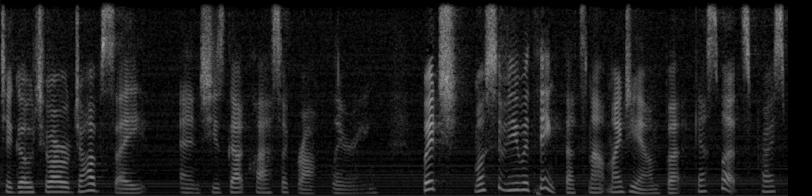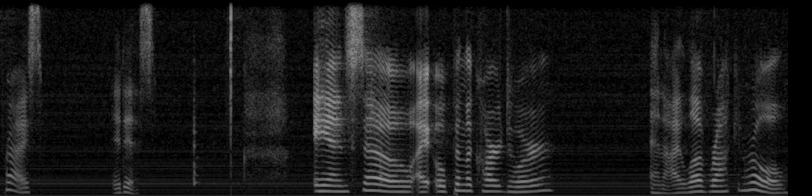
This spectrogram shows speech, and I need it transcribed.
to go to our job site and she's got classic rock blaring, which most of you would think that's not my jam. But guess what? Surprise, surprise. It is. And so I open the car door and I love rock and roll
